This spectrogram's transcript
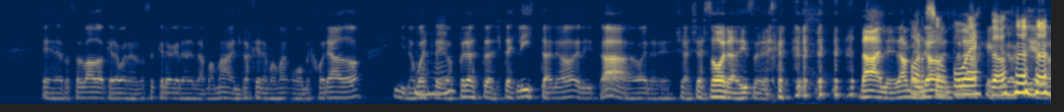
eh, reservado, que era, bueno, no sé, creo que era de la mamá, el traje de la mamá como mejorado. Y lo muestra y digo, espero estés lista, ¿no? Y le dice, ah, bueno, ya, ya es hora, dice. Dale, dámelo el traje que lo quiero.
